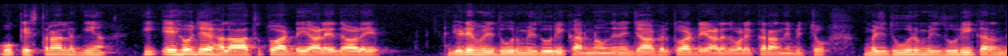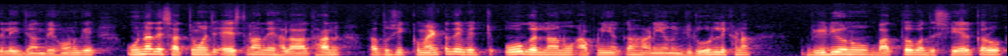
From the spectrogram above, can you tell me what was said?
ਉਹ ਕਿਸ ਤਰ੍ਹਾਂ ਲੱਗੀਆਂ? ਕਿ ਇਹੋ ਜਿਹੇ ਹਾਲਾਤ ਤੁਹਾਡੇ ਆਲੇ ਦੁਆਲੇ ਜਿਹੜੇ ਮਜ਼ਦੂਰ ਮਜ਼ਦੂਰੀ ਕਰਨ ਆਉਂਦੇ ਨੇ ਜਾਂ ਫਿਰ ਤੁਹਾਡੇ ਆਲੇ ਦੁਆਲੇ ਘਰਾਂ ਦੇ ਵਿੱਚੋਂ ਮਜ਼ਦੂਰ ਮਜ਼ਦੂਰੀ ਕਰਨ ਦੇ ਲਈ ਜਾਂਦੇ ਹੋਣਗੇ? ਉਹਨਾਂ ਦੇ ਸੱਚਮੁੱਚ ਇਸ ਤਰ੍ਹਾਂ ਦੇ ਹਾਲਾਤ ਹਨ, ਤਾਂ ਤੁਸੀਂ ਕਮੈਂਟ ਦੇ ਵਿੱਚ ਉਹ ਗੱਲਾਂ ਨੂੰ, ਆਪਣੀਆਂ ਕਹਾਣੀਆਂ ਨੂੰ ਜ਼ਰੂਰ ਲਿਖਣਾ। ਵੀਡੀਓ ਨੂੰ ਵੱਧ ਤੋਂ ਵੱਧ ਸ਼ੇਅਰ ਕਰੋ।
